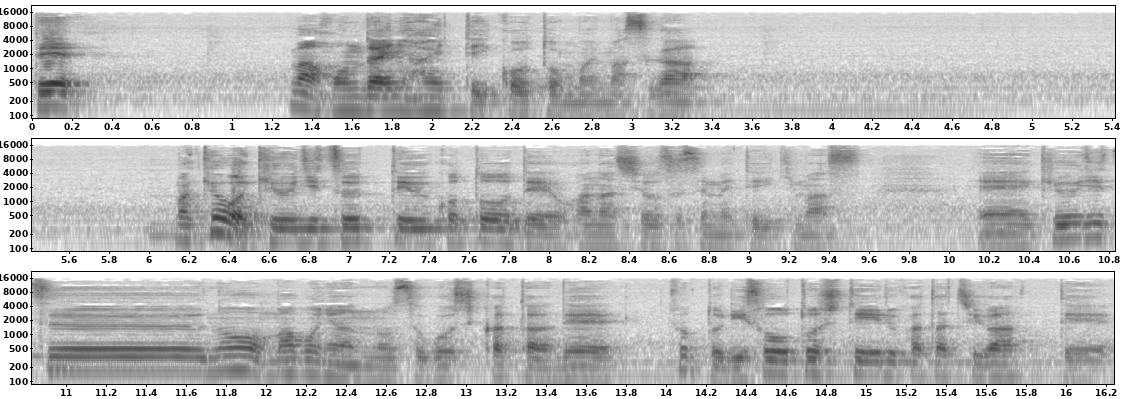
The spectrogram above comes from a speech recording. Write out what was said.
でまあ本題に入っていこうと思いますがまあ、今日は休日っていうことでお話を進めていきます、えー、休日のマボニャンの過ごし方でちょっと理想としている形があって、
